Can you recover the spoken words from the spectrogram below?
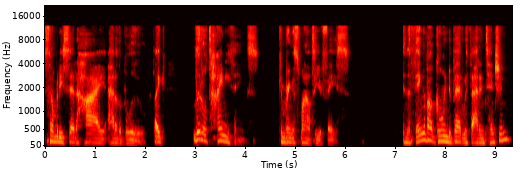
somebody said hi out of the blue. Like little tiny things can bring a smile to your face. And the thing about going to bed with that intention,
